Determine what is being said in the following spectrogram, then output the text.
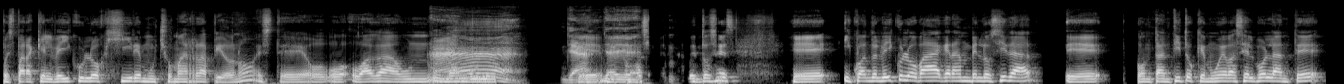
pues para que el vehículo gire mucho más rápido, ¿no? Este, o, haga un, ah, ángulo. Ya, eh, ya, ya. Entonces, y cuando el vehículo va a gran velocidad, con tantito que muevas el volante,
